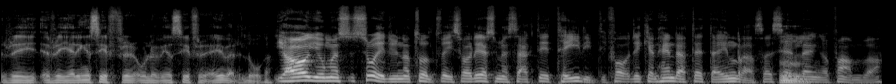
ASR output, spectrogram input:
re, regeringens siffror och Löfvens siffror är ju väldigt låga. Ja, jo men så är det ju naturligtvis. Vad det är som jag sagt, det är tidigt. Det kan hända att detta ändrar sig sen mm. längre fram. Va?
